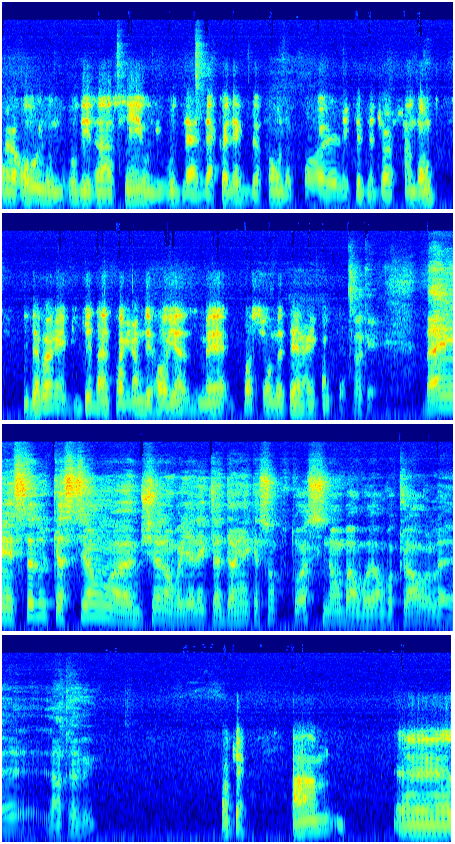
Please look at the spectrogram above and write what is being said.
un rôle au niveau des anciens, au niveau de la, de la collecte de fonds pour l'équipe de Georgetown. Donc, il demeure impliqué dans le programme des Royals, mais pas sur le terrain comme ça. OK. Ben, si tu as d'autres questions, euh, Michel, on va y aller avec la dernière question pour toi. Sinon, ben, on, va, on va clore l'entrevue. OK. Um, uh,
